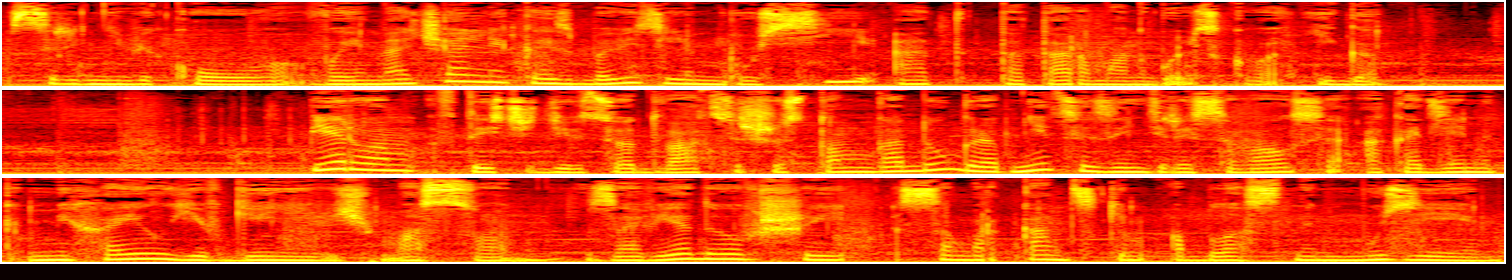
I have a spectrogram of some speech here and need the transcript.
средневекового военачальника избавителем Руси от татаро-монгольского ига. Первым в 1926 году гробницей заинтересовался академик Михаил Евгеньевич Масон, заведовавший Самаркандским областным музеем,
